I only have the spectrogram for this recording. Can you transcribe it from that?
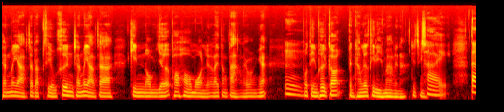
ฉันไม่อยากจะแบบสิวขึ้น ฉันไม่อยากจะกินนมเยอะเพราะฮอร์โมนหรืออะไรต่างๆ อะไรอย่างเงี้ยๆอืมโปรตีนพืชก็เป็นทางเลือกที่ดีมากเลยนะที่จริงใช่ แต่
